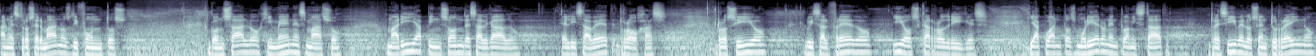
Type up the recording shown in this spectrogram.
a nuestros hermanos difuntos, Gonzalo Jiménez Mazo, María Pinzón de Salgado, Elizabeth Rojas, Rocío, Luis Alfredo y Oscar Rodríguez, y a cuantos murieron en tu amistad, recíbelos en tu reino,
